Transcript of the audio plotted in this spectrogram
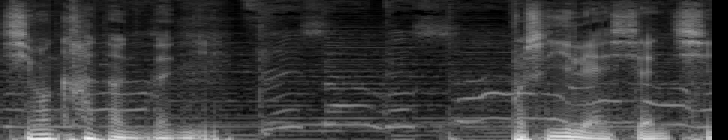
希望看到你的你不是一脸嫌弃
